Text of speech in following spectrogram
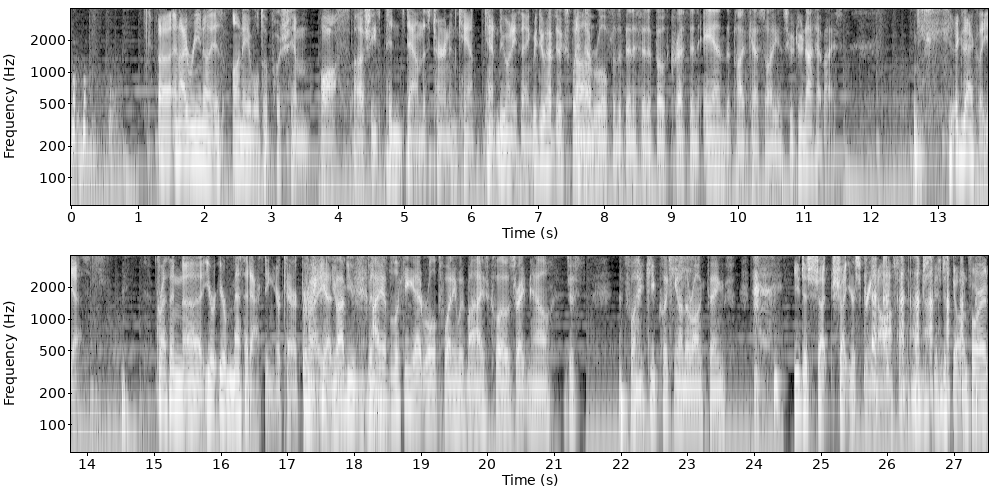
uh, and Irina is unable to push him off. Uh, she's pinned down this turn and can't can't do anything. we do have to explain that Um, rule for the benefit of both Crethin and the podcast audience who do not have eyes. exactly. Yes. Crethin, uh, you're you're method acting your character, right? yes, You- I'm, you've been- I am looking at Roll20 with my eyes closed right now. Just that's why I keep clicking on the wrong things. you just shut shut your screen off and we're just just going for it.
